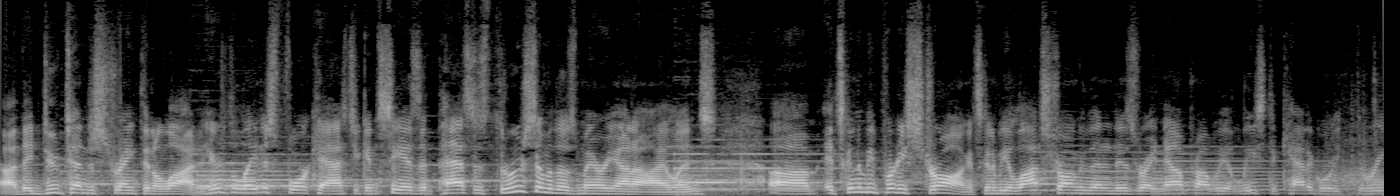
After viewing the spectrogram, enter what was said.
uh, they do tend to strengthen a lot. And here's the latest forecast. You can see as it passes through some of those Mariana Islands, um, it's going to be pretty strong. It's going to be a lot stronger than it is right now, probably at least a Category 3.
